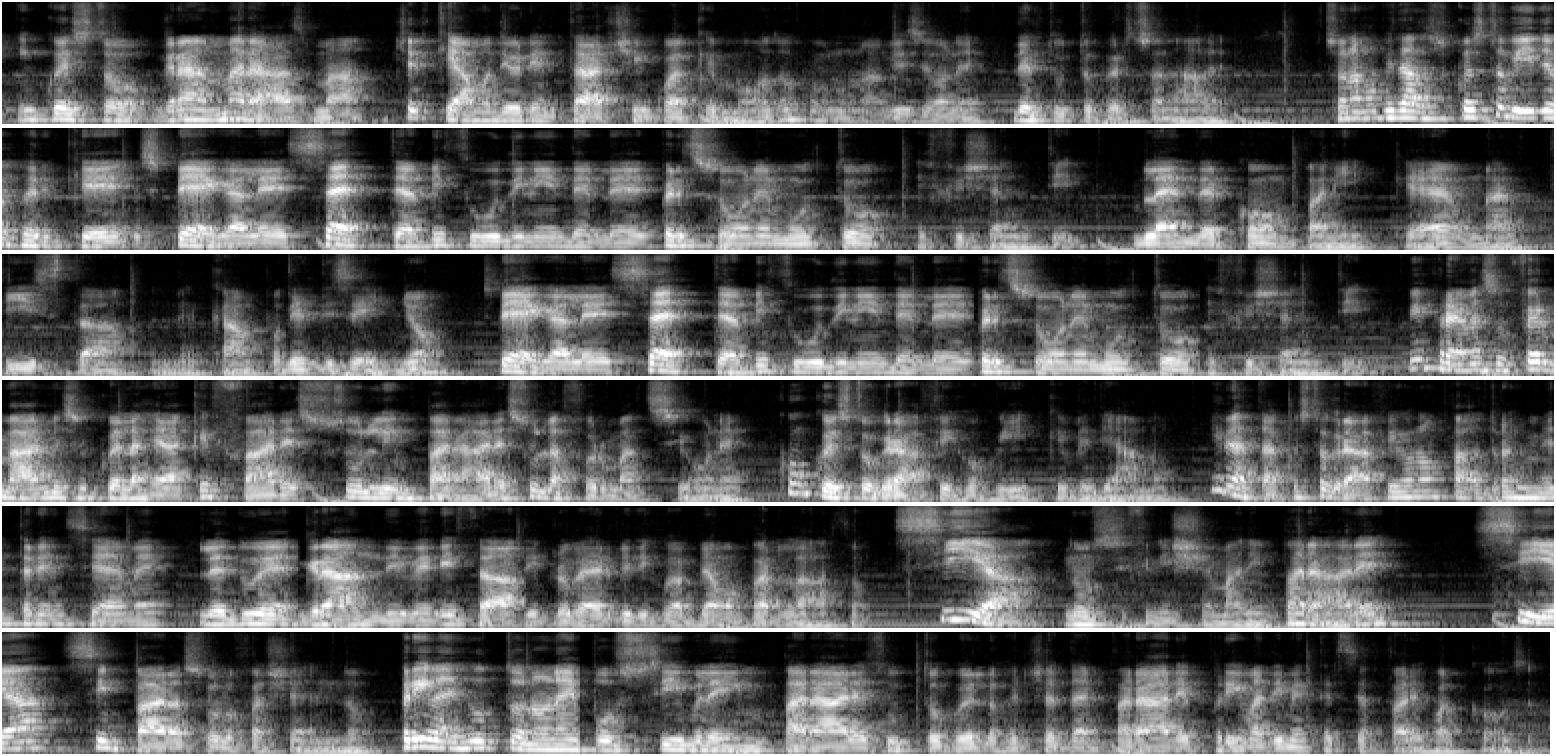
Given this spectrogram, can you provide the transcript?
In questo gran marasma cerchiamo di orientarci in qualche modo con una visione del tutto personale. Sono capitato su questo video perché spiega le 7 abitudini delle persone molto efficienti. Blender Company, che è un artista nel campo del disegno, spiega le 7 abitudini delle persone molto efficienti. Mi preme soffermarmi su quella che ha a che fare sull'imparare, sulla formazione, con questo grafico qui che vediamo. In realtà questo grafico non fa altro che mettere insieme le due grandi verità dei proverbi di cui abbiamo parlato. Sia non si finisce mai di imparare, sia si impara solo facendo. Prima di tutto non è possibile imparare tutto quello che c'è da imparare prima di mettersi a fare qualcosa.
